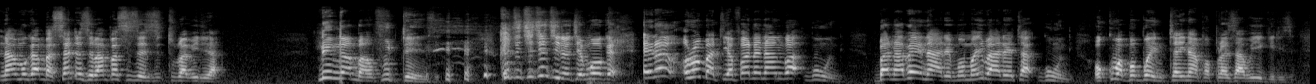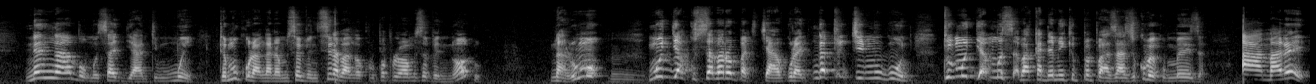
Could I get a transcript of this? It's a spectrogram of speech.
namugamba sente zebampasize zitulabirira. Neŋgamba nfutte nze. Kati kiki kino kyemwoge era robert yafaanananga gundi. Bano abeenaremu omanyi baleeta gundi okuba bobwen talina mpapula za buyigirize. Neŋŋamba omusajja nti mmwe temukulanga na museveni sirabanga ku lupapula lwa museveni n'olu nalumu mujja kusaba robert kyagulanyi nga tukimu gundi. Tumujja musaba academic papers azikube ku mmeeza. Amale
